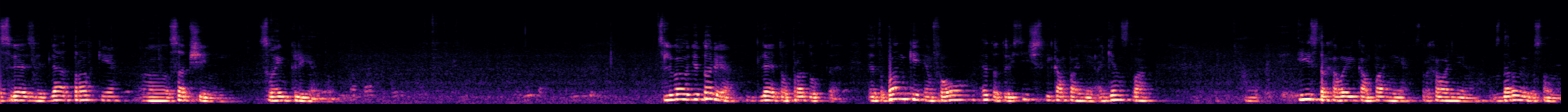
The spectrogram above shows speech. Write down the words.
связи для отправки сообщений своим клиентам. Целевая аудитория для этого продукта – это банки, МФО, это туристические компании, агентства и страховые компании, страхование здоровья в основном.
